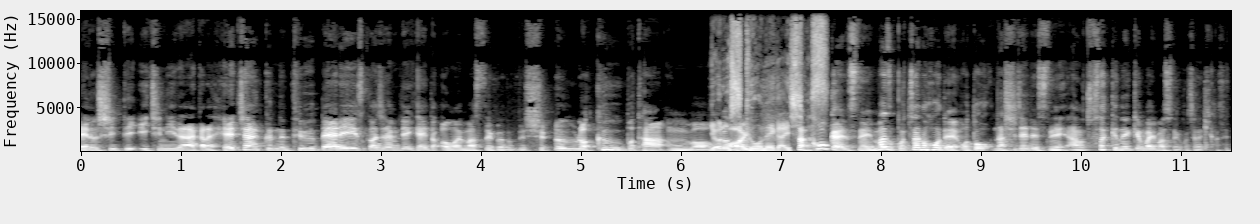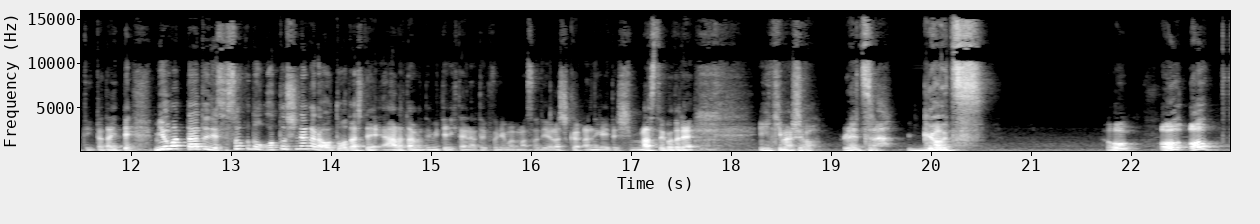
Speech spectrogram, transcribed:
NCT127 からヘイちゃんくんの Two Berries こちら見ていきたいと思います。ということで、収録ボタンを。よろしくお願いします。さあ、今回ですね、まずこちらの方で音なしでですね、あの、著作権の影響もありますので、こちら聞かせていただいて、見終わった後にですね、速度を落としながら音を出して、改めて見ていきたいなというふうに思いますので、よろしくお願いいたします。ということで、行きましょう。レッツラゴーツおおお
